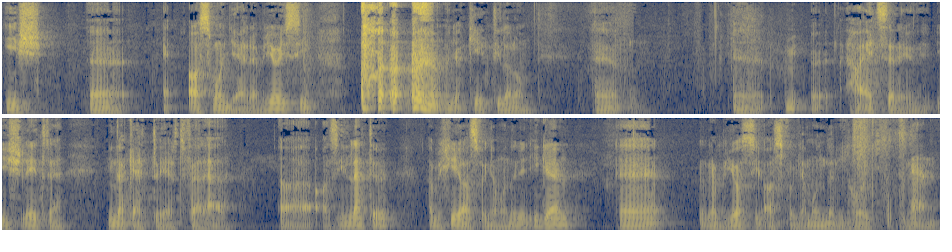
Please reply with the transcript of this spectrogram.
is azt mondja erre Bjöjszi, hogy a két tilalom, ha egyszerre jön is létre, mind a kettőért felel az illető. Rabbi Hia azt fogja mondani, hogy igen, Rabbi Yossi azt fogja mondani, hogy nem,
